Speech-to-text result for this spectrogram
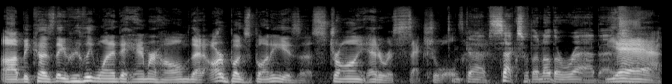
uh, because they really wanted to hammer home that our Bugs Bunny is a strong heterosexual. He's gonna have sex with another rabbit. Yeah,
